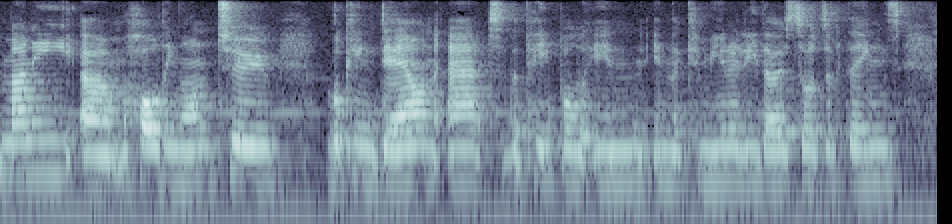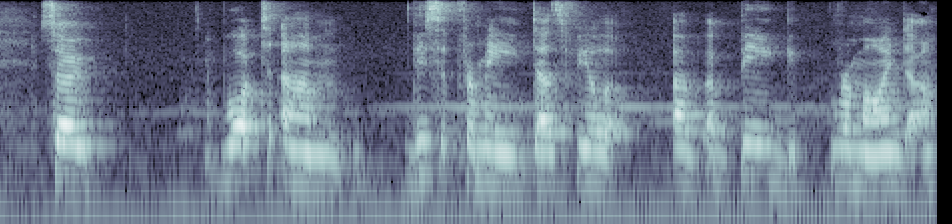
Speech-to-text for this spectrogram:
money, um, holding on to looking down at the people in in the community, those sorts of things. So, what um, this for me does feel a, a big reminder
